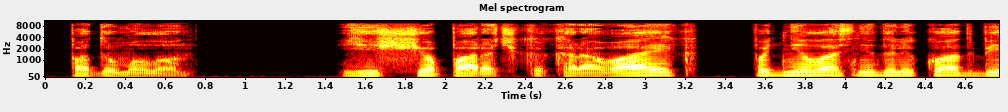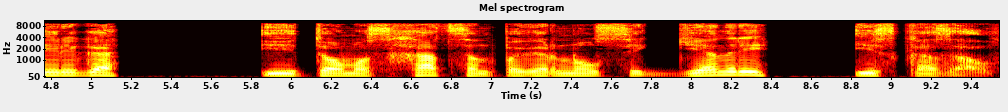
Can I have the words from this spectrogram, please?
— подумал он. Еще парочка караваек поднялась недалеко от берега, и Томас Хадсон повернулся к Генри и сказал,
